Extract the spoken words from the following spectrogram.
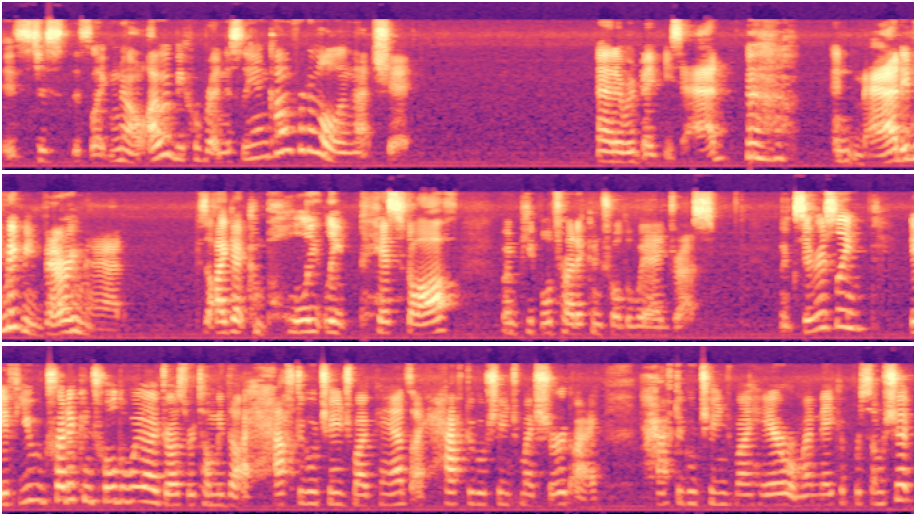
it's just, it's like, no, I would be horrendously uncomfortable in that shit. And it would make me sad and mad. It'd make me very mad. Because I get completely pissed off when people try to control the way I dress. Like, seriously, if you try to control the way I dress or tell me that I have to go change my pants, I have to go change my shirt, I have to go change my hair or my makeup or some shit,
